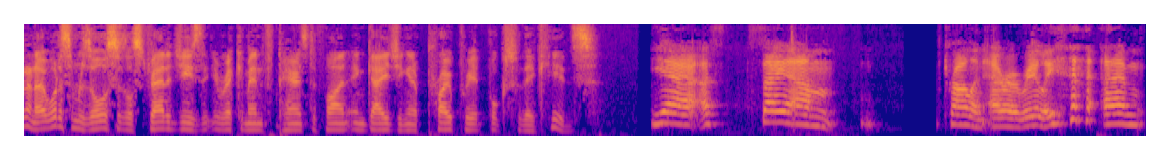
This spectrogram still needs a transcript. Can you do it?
don't know. What are some resources or strategies that you recommend for parents to find engaging and appropriate books for their kids? Yeah, I say um, trial and error, really. um,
